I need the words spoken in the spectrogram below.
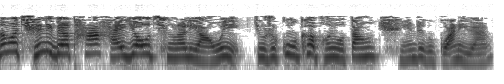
那么群里边他还邀请了两位，就是顾客朋友当群这个管理员，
